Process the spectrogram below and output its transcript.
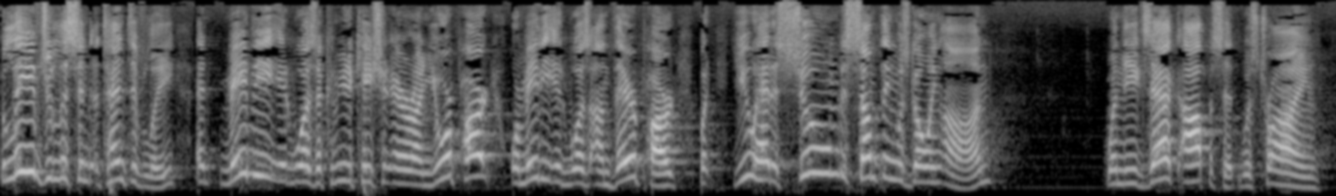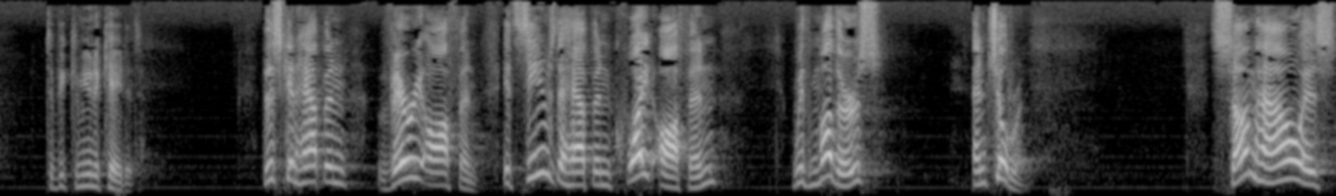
believed you listened attentively, and maybe it was a communication error on your part, or maybe it was on their part, but you had assumed something was going on when the exact opposite was trying to be communicated. This can happen very often. It seems to happen quite often with mothers and children somehow, as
